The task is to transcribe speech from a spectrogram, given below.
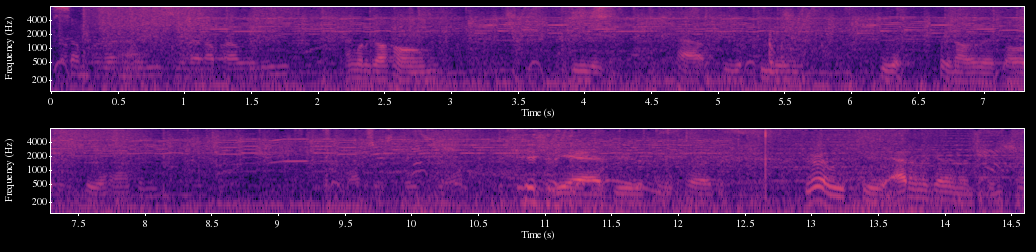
some friendlies, and then I'll probably leave. I'm gonna go home, do the house, do the feeding, do the putting all the results, see what happens. Watch us both go. yeah, dude, it's gonna suck. Sure, I lose to Adam are getting intention.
